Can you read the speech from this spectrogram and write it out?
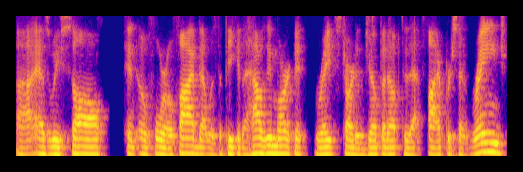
Uh, as we saw in 0405 that was the peak of the housing market. Rates started jumping up to that 5% range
